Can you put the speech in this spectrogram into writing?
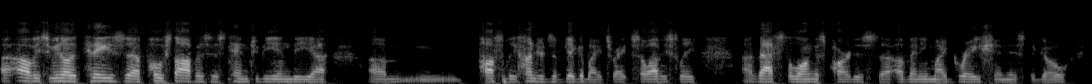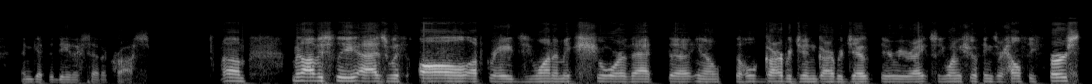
Uh, obviously, we know that today's uh, post offices tend to be in the uh, um, possibly hundreds of gigabytes, right? So obviously, uh, that's the longest part is uh, of any migration is to go and get the data set across. Um, I mean, obviously, as with all upgrades, you want to make sure that, uh, you know, the whole garbage in, garbage out theory, right? So you want to make sure things are healthy first.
